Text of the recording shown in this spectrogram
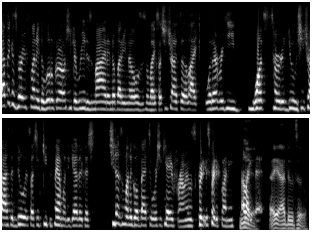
I think it's very funny. The little girl, she can read his mind and nobody knows. And so like, so she tries to like whatever he wants her to do, she tries to do it so she can keep the family together because she doesn't want to go back to where she came from. It was pretty, it's pretty funny. I yeah. like that. Yeah, I do too.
